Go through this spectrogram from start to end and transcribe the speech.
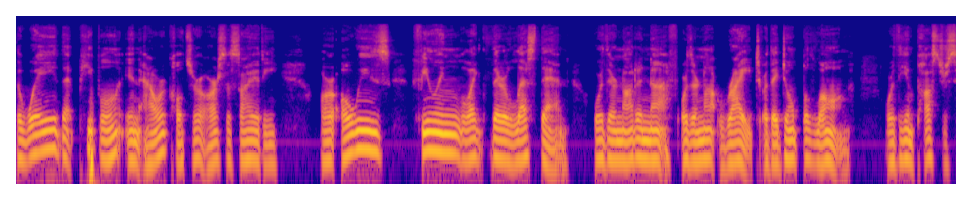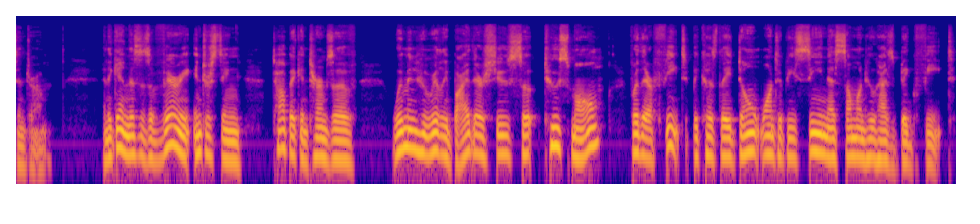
the way that people in our culture, our society, are always feeling like they're less than, or they're not enough, or they're not right, or they don't belong or the imposter syndrome. And again, this is a very interesting topic in terms of women who really buy their shoes so too small for their feet because they don't want to be seen as someone who has big feet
